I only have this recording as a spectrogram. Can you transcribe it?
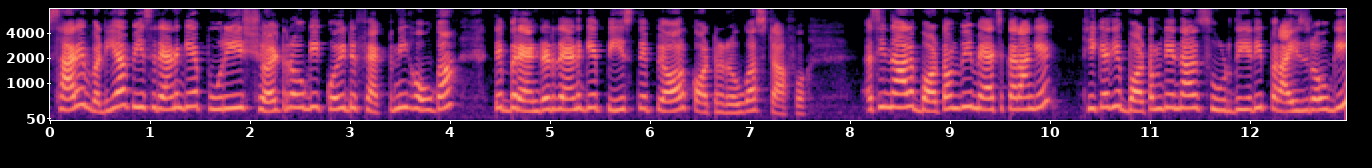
ਸਾਰੇ ਵਧੀਆ ਪੀਸ ਰਹਿਣਗੇ, ਪੂਰੀ ਸ਼ਰਟ ਰਹੂਗੀ, ਕੋਈ ਡਿਫੈਕਟ ਨਹੀਂ ਹੋਊਗਾ ਤੇ ਬ੍ਰਾਂਡਡ ਰਹਿਣਗੇ, ਪੀਸ ਤੇ ਪਿਓਰ ਕਾਟਨ ਰਹੂਗਾ ਸਟੱਫ। ਅਸੀਂ ਨਾਲ ਬਾਟਮ ਵੀ ਮੈਚ ਕਰਾਂਗੇ, ਠੀਕ ਹੈ ਜੀ, ਬਾਟਮ ਦੇ ਨਾਲ ਸੂਟ ਦੀ ਜਿਹੜੀ ਪ੍ਰਾਈਸ ਰਹੂਗੀ,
